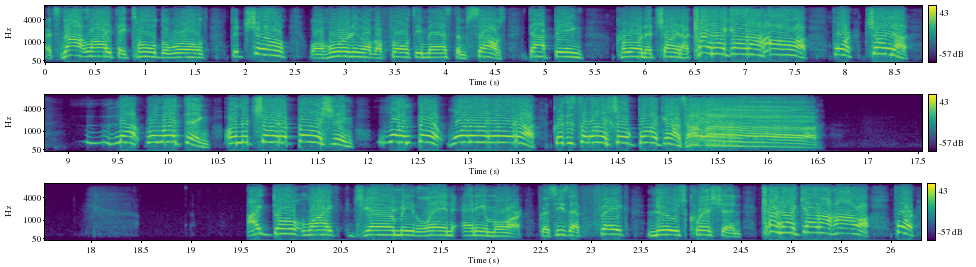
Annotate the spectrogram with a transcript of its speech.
it's not like they told the world to chill while hoarding all the faulty masks themselves, that being Corona China. Can I get a holla for China? not relenting on the China bashing one bit, one iota, because it's the last joke podcast. Holla! I don't like Jeremy Lin anymore because he's a fake news Christian. Can I get a holla for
